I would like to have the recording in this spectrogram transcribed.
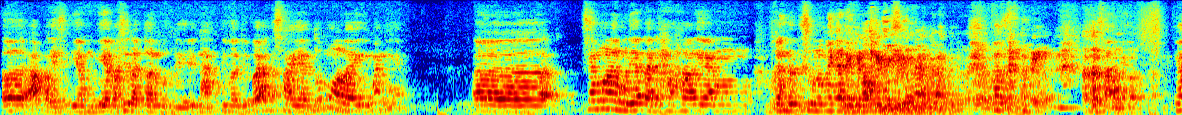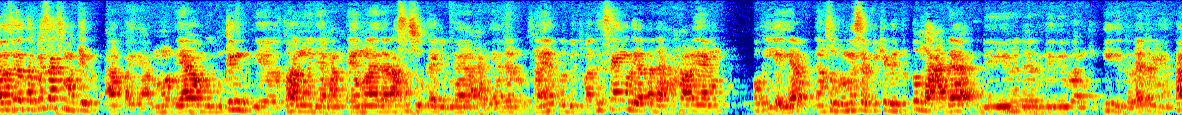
eh, apa ya yang dia pasti latihan berdiri nah tiba-tiba saya tuh mulai gimana ya eh saya mulai melihat ada hal-hal yang bukan berarti sebelumnya nggak ada yang baik Misalnya. ya maksudnya tapi saya semakin apa ya ya mungkin ya Tuhan menjangan yang mulai ada rasa suka juga kali ya dan saya lebih tepatnya saya ngelihat ada hal yang oh iya ya yang sebelumnya saya pikir itu tuh nggak ada di Hmm. dalam diri bang Kiki gitu ya ternyata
